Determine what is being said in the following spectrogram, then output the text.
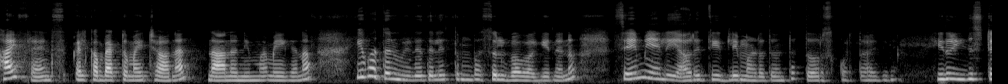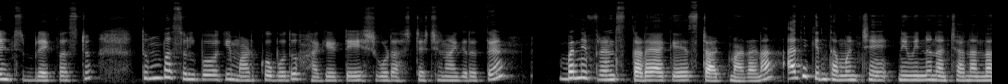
ಹಾಯ್ ಫ್ರೆಂಡ್ಸ್ ವೆಲ್ಕಮ್ ಬ್ಯಾಕ್ ಟು ಮೈ ಚಾನಲ್ ನಾನು ನಿಮ್ಮ ಮೇಘನ. ಇವತ್ತಿನ ವಿಡಿಯೋದಲ್ಲಿ ತುಂಬ ಸುಲಭವಾಗಿ ನಾನು ಸೇಮಿಯಲ್ಲಿ ಯಾವ ರೀತಿ ಇಡ್ಲಿ ಮಾಡೋದು ಅಂತ ತೋರಿಸ್ಕೊಡ್ತಾ ಇದ್ದೀನಿ. ಇದು ಇನ್ಸ್ಟೆಂಟ್ ಬ್ರೇಕ್ಫಾಸ್ಟು ತುಂಬ ಸುಲಭವಾಗಿ ಮಾಡ್ಕೋಬೋದು. ಹಾಗೆ ಟೇಸ್ಟ್ ಕೂಡ ಅಷ್ಟೇ ಚೆನ್ನಾಗಿರುತ್ತೆ. ಬನ್ನಿ ಫ್ರೆಂಡ್ಸ್ ತಡೆ ಹಾಕಿ ಸ್ಟಾರ್ಟ್ ಮಾಡೋಣ. ಅದಕ್ಕಿಂತ ಮುಂಚೆ ನೀವು ಇನ್ನೂ ನನ್ನ ಚಾನಲ್ನ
